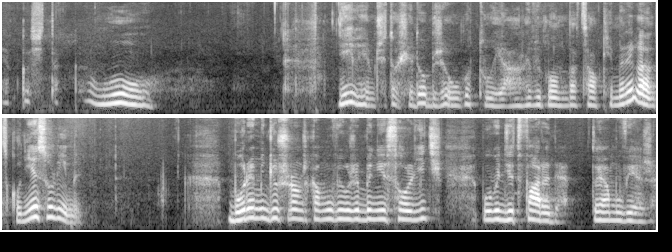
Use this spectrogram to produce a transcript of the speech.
Jakoś tak. Uuu. Nie wiem, czy to się dobrze ugotuje, ale wygląda całkiem elegancko. Nie solimy. Bo Remigiusz Rączka mówił, żeby nie solić, bo będzie twarde. To ja mu wierzę.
